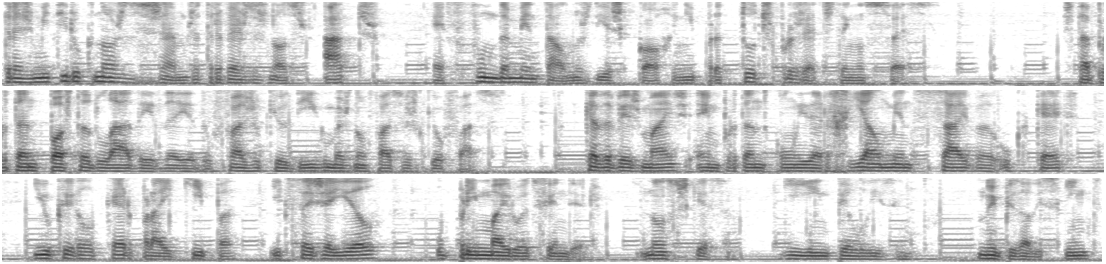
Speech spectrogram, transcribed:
transmitir o que nós desejamos através dos nossos atos é fundamental nos dias que correm e para todos os projetos tenham sucesso. Está, portanto, posta de lado a ideia do faz o que eu digo, mas não faças o que eu faço. Cada vez mais é importante que um líder realmente saiba o que quer e o que ele quer para a equipa e que seja ele o primeiro a defender. Não se esqueçam, guiem pelo exemplo. No episódio seguinte,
